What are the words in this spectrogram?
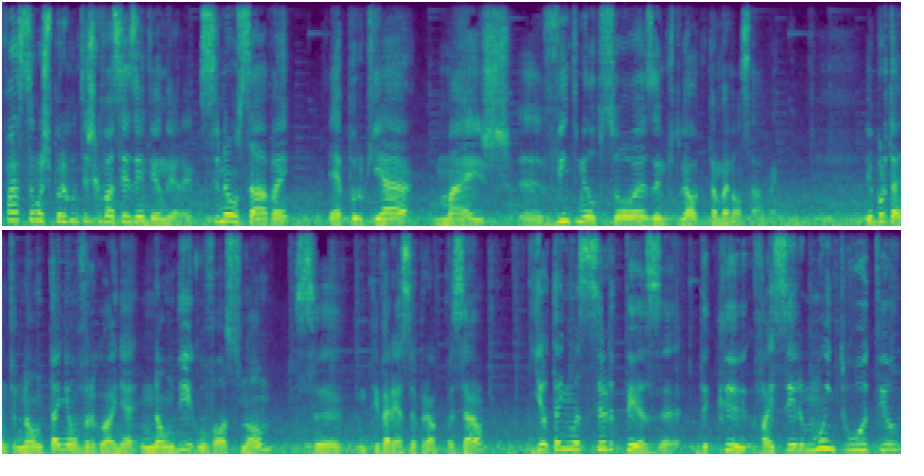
Façam as perguntas que vocês entenderem. Se não sabem, é porque há mais 20 eh, mil pessoas em Portugal que também não sabem. E portanto, não tenham vergonha, não digo o vosso nome se tiverem essa preocupação, e eu tenho a certeza de que vai ser muito útil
